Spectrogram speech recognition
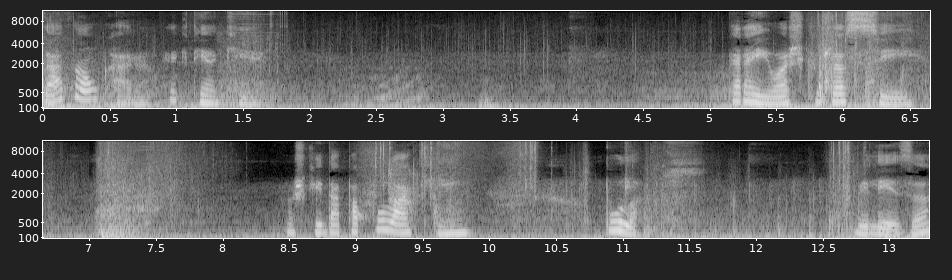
Dá não, cara. O que, é que tem aqui? Pera aí, eu acho que eu já sei. Acho que dá pra pular aqui, hein? Pula. Beleza.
